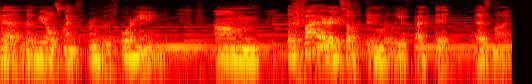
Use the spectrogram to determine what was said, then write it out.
uh, the murals went through beforehand. Um, the fire itself didn't really affect it as much,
